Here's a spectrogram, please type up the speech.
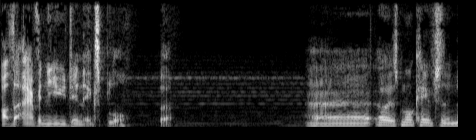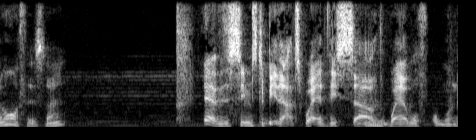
other avenue you didn't explore, but Uh, oh, there's more cave to the north, is there? yeah, it seems to be that's where this uh, the werewolf woman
